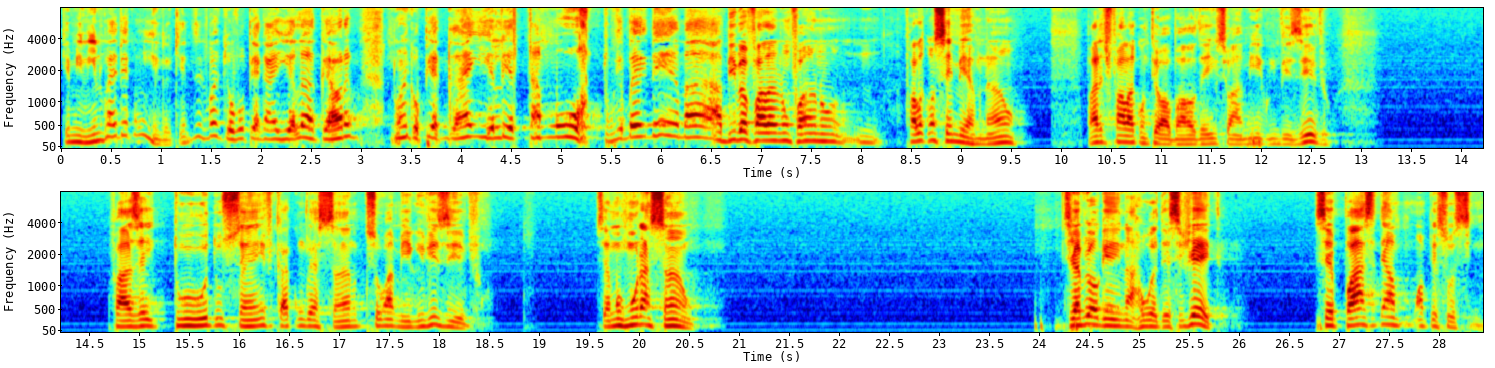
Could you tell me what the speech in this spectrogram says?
que menino vai ver comigo. Que eu vou pegar ele, que a hora, na hora que eu pegar ele está morto. A Bíblia fala, não fala, não, fala com você mesmo, não. Para de falar com teu Abaldo aí, seu amigo invisível. Fazei tudo sem ficar conversando com seu amigo invisível. Isso é murmuração. Você já viu alguém na rua desse jeito? Você passa e tem uma, uma pessoa assim.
